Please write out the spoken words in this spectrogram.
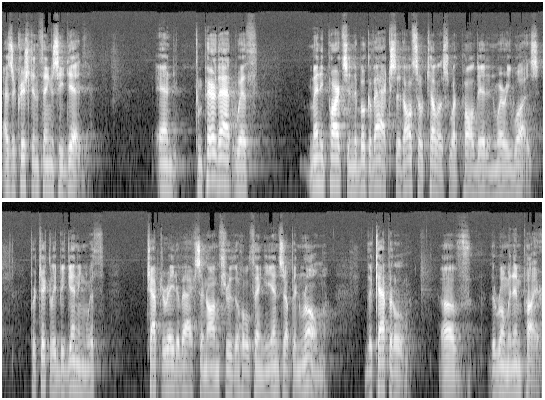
as a Christian, things he did. And compare that with many parts in the book of Acts that also tell us what Paul did and where he was, particularly beginning with chapter 8 of Acts and on through the whole thing. He ends up in Rome the capital of the Roman Empire.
